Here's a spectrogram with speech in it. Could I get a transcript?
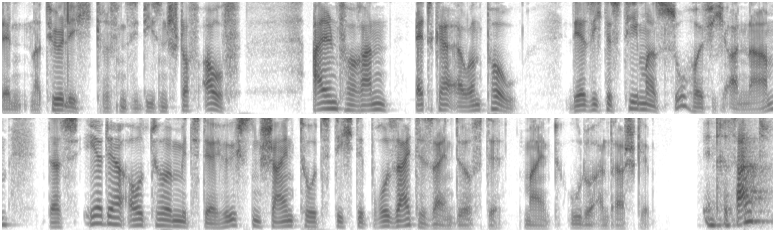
Denn natürlich griffen sie diesen Stoff auf. Allen voran Edgar Allan Poe, der sich des Themas so häufig annahm, dass er der Autor mit der höchsten Scheintoddichte pro Seite sein dürfte, meint Udo Andraschke. Interessant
